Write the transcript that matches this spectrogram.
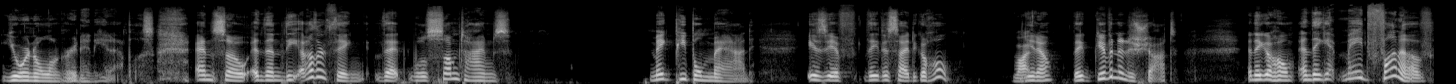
you are no longer in Indianapolis. And so, and then the other thing that will sometimes make people mad is if they decide to go home. Right. You know, they've given it a shot and they go home and they get made fun of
